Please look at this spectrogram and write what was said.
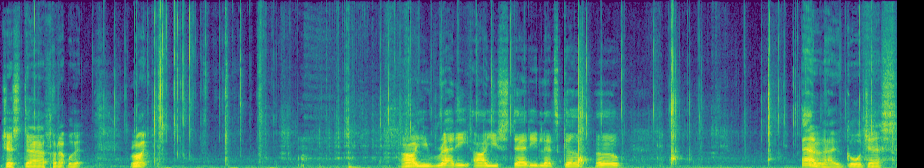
Just uh, put up with it. Right. Are you ready? Are you steady? Let's go. Oh. Hello, gorgeous.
